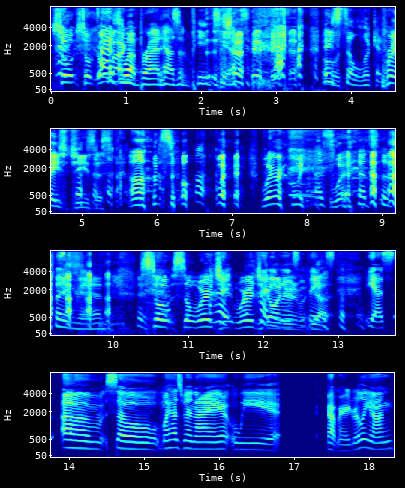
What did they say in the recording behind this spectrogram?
So so go That's back. what Brad hasn't peaked yet. He's Oh, still looking. Praise Jesus. Um, so where where are we? That's, where, that's the thing, man. so so where'd you where'd you go on your honeymoons and honeymoon? Yeah. yes. Um. So my husband and I we got married really young.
